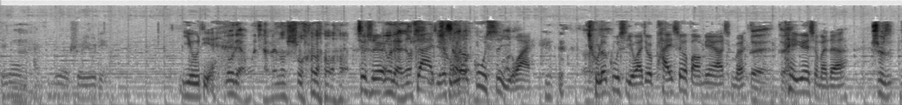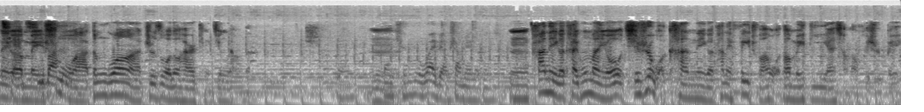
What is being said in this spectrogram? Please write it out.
结果我们还是没有说优点。优点，优点我前面都说了嘛，就是优点就在除了故事以外，除了故事以外，就是拍摄方面啊什么，对对，配乐什么的，制那个美术啊、灯光啊、制作都还是挺精良的。嗯，但全是外表上面的东西。嗯，他那个太空漫游，其实我看那个他那飞船，我倒没第一眼想到会是碑，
